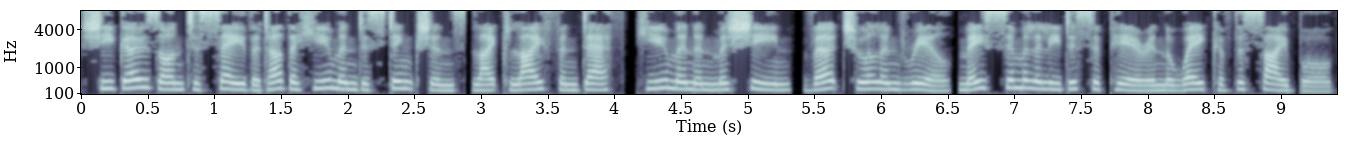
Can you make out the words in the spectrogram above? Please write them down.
She goes on to say that other human distinctions like life and death, human and machine, virtual and real may similarly disappear in the wake of the cyborg.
